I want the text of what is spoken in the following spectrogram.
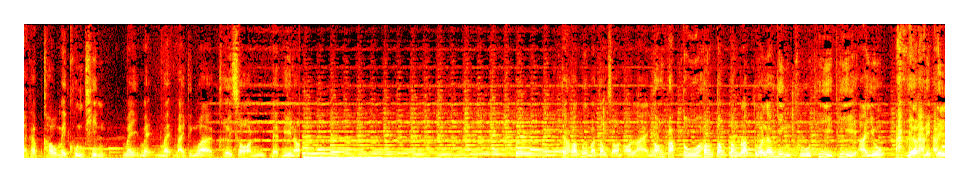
นะครับ เขาไม่คุ้นชินไม่ไม่ไม่หมายถึงว่าเคยสอนแบบนี้เนาะ แต่พอเมื่อมาต้องสอนออนไลน์เนี่ยต้องปรับตัว ต้องต้องต้องปรับตัวแล้วยิ่งครูที่ที่อายุเยอะนิดนึง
